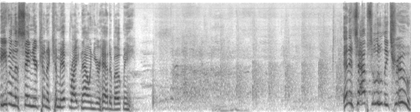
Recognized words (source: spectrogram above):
even the sin you're going to commit right now in your head about me. And it's absolutely true.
